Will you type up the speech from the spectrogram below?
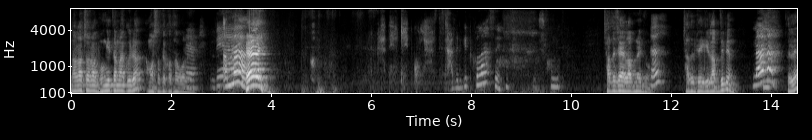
নাড়াচড়া ভঙ্গিতা না কইরা আমার সাথে কথা বলে হ্যাঁ আম্মা! এই ছাদের গেট খোলা আছে। ছাদে যায় লাভ নেই তো? হ্যাঁ? ছাদে থেকে কি লাভ দিবেন? না না। তাহলে?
